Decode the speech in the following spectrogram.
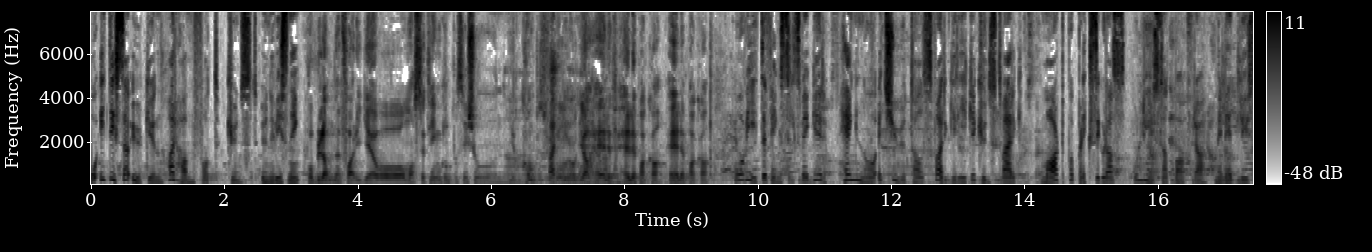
og i disse ukene har han fått kunstundervisning. På blande farge og masse ting. Komposisjon og Komposisjon, ja, hele, hele pakka. Hele pakka. På hvite fengselsvegger henger nå et tjuetalls fargerike kunstverk malt på pleksiglass og lysatt bakfra med LED-lys.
